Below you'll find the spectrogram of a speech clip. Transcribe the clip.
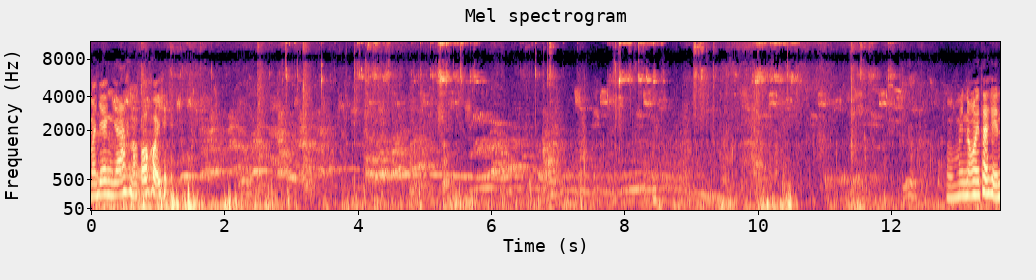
มาแย่งหญ้าน้ำอ้อย ไม่น้อยถ้าเห็น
